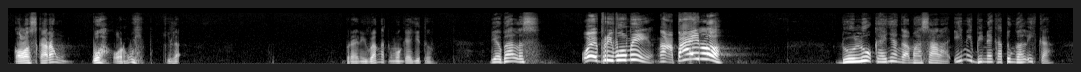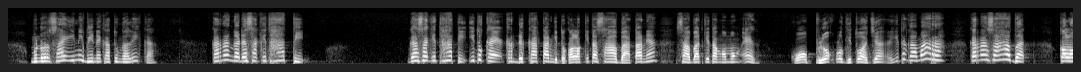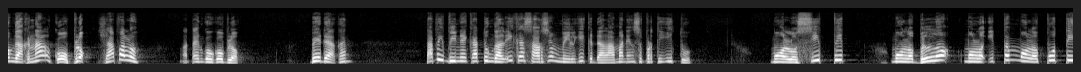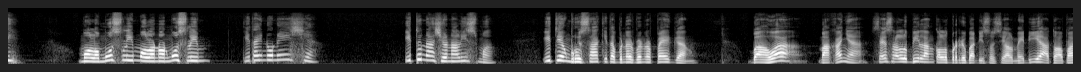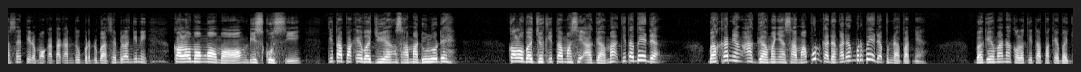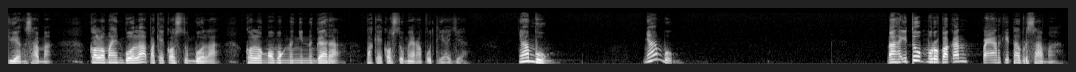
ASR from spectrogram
Kalau sekarang, wah orang, wih gila, Berani banget ngomong kayak gitu. Dia bales, woi pribumi ngapain lo? Dulu kayaknya nggak masalah, ini bineka tunggal ika. Menurut saya ini bineka tunggal ika. Karena nggak ada sakit hati. Gak sakit hati, itu kayak kedekatan gitu. Kalau kita sahabatan ya, sahabat kita ngomong, eh goblok lo gitu aja. Kita gak marah, karena sahabat. Kalau nggak kenal, goblok. Siapa lo? Ngatain gue goblok. Beda kan? Tapi bineka tunggal ika seharusnya memiliki kedalaman yang seperti itu. Mau lo sipit, mau lo belok, mau lo hitam, mau lo putih, mau lo muslim, mau lo non muslim, kita Indonesia. Itu nasionalisme. Itu yang berusaha kita benar-benar pegang. Bahwa makanya saya selalu bilang kalau berdebat di sosial media atau apa, saya tidak mau katakan itu berdebat. Saya bilang gini, kalau mau ngomong, diskusi, kita pakai baju yang sama dulu deh. Kalau baju kita masih agama, kita beda. Bahkan yang agamanya sama pun kadang-kadang berbeda pendapatnya. Bagaimana kalau kita pakai baju yang sama? Kalau main bola pakai kostum bola, kalau ngomong nengin negara pakai kostum merah putih aja. Nyambung. Nyambung. Nah itu merupakan PR kita bersama.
